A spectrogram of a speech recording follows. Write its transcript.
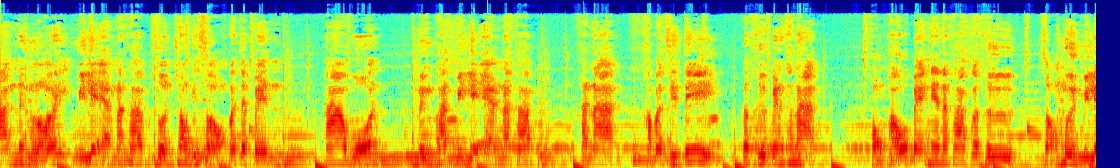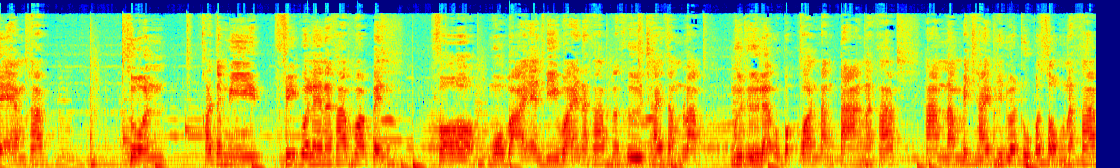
2,100 มิลลิแอมนะครับ ส่วนช่องที่ 2 ก็จะเป็น 5 โวลต์ 1,000 มิลลิแอมนะครับ ขนาด capacity ก็คือเป็นขนาดของ power bank เนี่ยนะครับ ก็คือ 20,000 มิลลิแอมครับ ส่วนเขาจะมีฟิกไว้เลยนะครับว่าเป็น for mobile and device นะครับ ก็คือใช้สำหรับมือถือและอุปกรณ์ต่างๆนะครับ ห้ามนำไปใช้ผิดวัตถุประสงค์นะครับ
